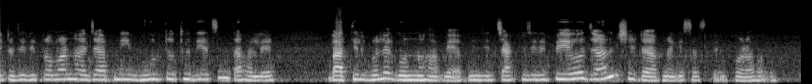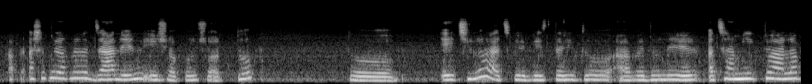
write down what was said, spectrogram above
এটা যদি প্রমাণ হয় যে আপনি ভুল তথ্য দিয়েছেন, তাহলে বাতিল বলে গণ্য হবে। আপনি যে চাকরি যদি পেয়েও যান, সেটা আপনাকে সাসপেন্ড করা হবে। আশা করি আপনারা জানেন এই সকল শর্ত। তো এই ছিল আজকের বিস্তারিত আবেদনের। আচ্ছা আমি একটু আলাপ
